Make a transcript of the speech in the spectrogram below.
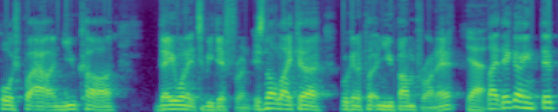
Porsche put out a new car, they want it to be different. It's not like a we're going to put a new bumper on it. Yeah, like they're going, they're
